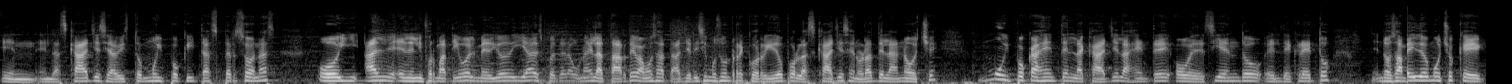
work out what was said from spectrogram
en, en las calles, se ha visto muy poquitas personas. Hoy en el informativo del mediodía, después de la una de la tarde, vamos a, ayer hicimos un recorrido por las calles en horas de la noche, muy poca gente en la calle, la gente obedeciendo el decreto. Nos han pedido mucho que,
